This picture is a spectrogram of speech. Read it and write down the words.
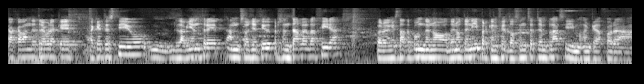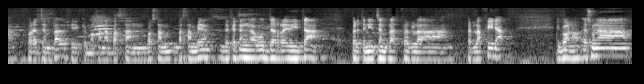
que acaben de treure aquest, aquest estiu. L'havien tret amb l'objectiu de presentar-la a la fira però hem estat a punt de no, de no tenir perquè hem fet 200 exemplars i ens han quedat fora, fora exemplars o sigui que ens ha anat bastant, bastant, bastant bé. De fet hem hagut de reeditar per tenir exemplars per la, per la fira. I bueno, és una,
